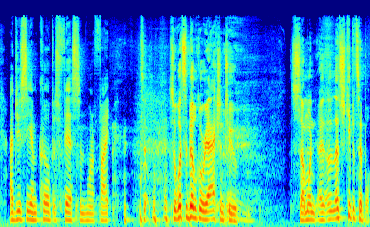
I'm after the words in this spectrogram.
I do see him curl up his fists and want to fight. So, what's the biblical reaction to someone? Uh, let's just keep it simple.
